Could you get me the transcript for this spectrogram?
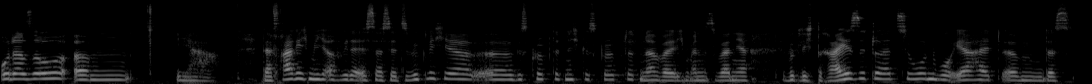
oder so. Ähm, ja. Da frage ich mich auch wieder, ist das jetzt wirklich hier äh, gescriptet, nicht gescriptet? Ne? Weil ich meine, es waren ja wirklich drei Situationen, wo er halt ähm, das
